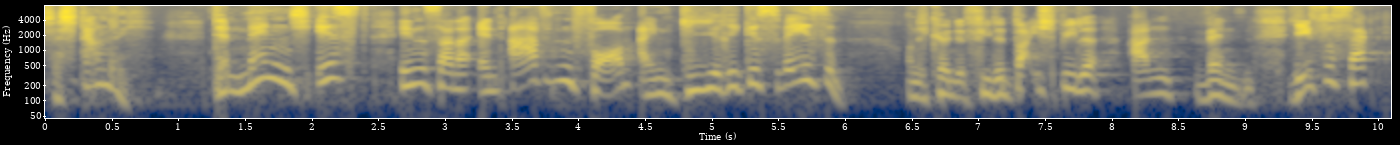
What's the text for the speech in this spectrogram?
Das ist erstaunlich. Der Mensch ist in seiner entarteten Form ein gieriges Wesen. Und ich könnte viele Beispiele anwenden. Jesus sagt,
